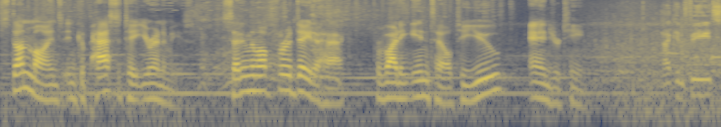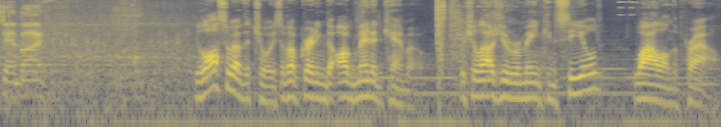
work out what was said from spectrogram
Stun mines incapacitate your enemies, setting them up for a data hack providing intel to you and your team. I can feed, stand by. You'll also have the choice of upgrading to augmented camo, which allows you to remain concealed while on the prowl.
